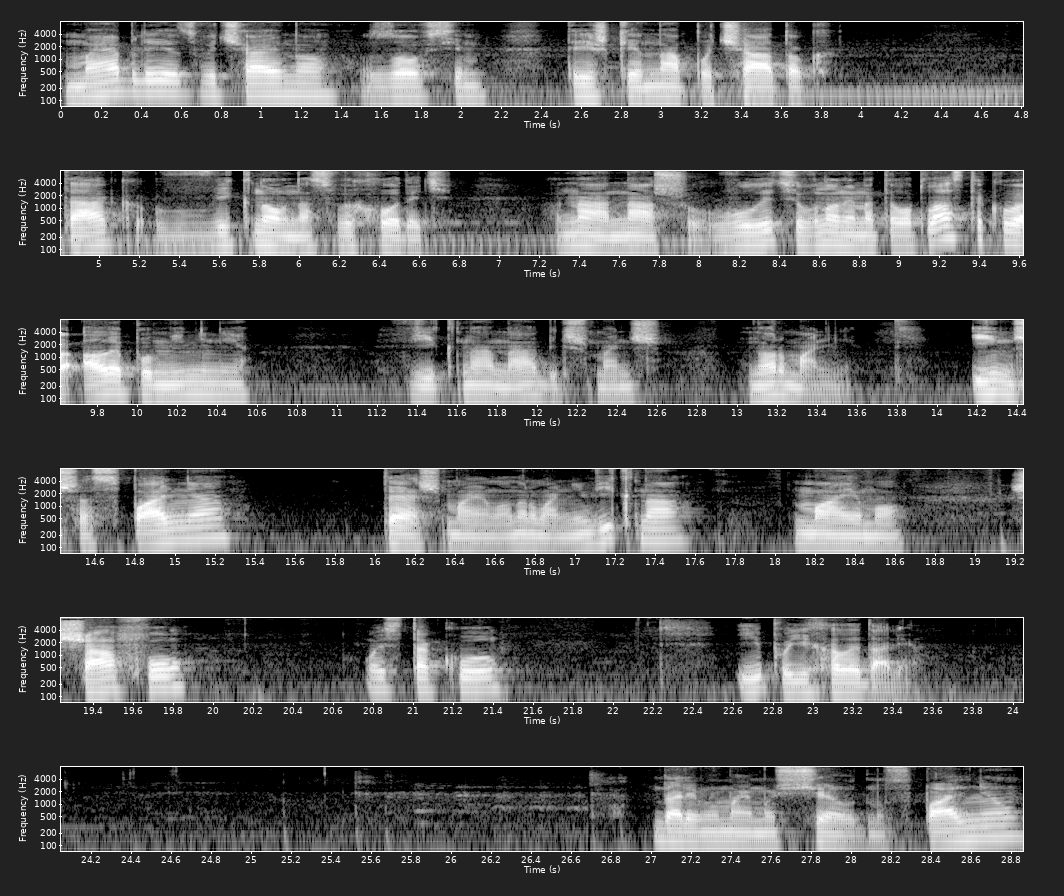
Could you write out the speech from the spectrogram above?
меблі, звичайно, зовсім трішки на початок. Так, вікно в нас виходить на нашу вулицю. Воно не металопластикове, але поміняні вікна на більш-менш нормальні. Інша спальня. Теж маємо нормальні вікна. Маємо шафу ось таку. І поїхали далі. Далі ми маємо ще одну спальню.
